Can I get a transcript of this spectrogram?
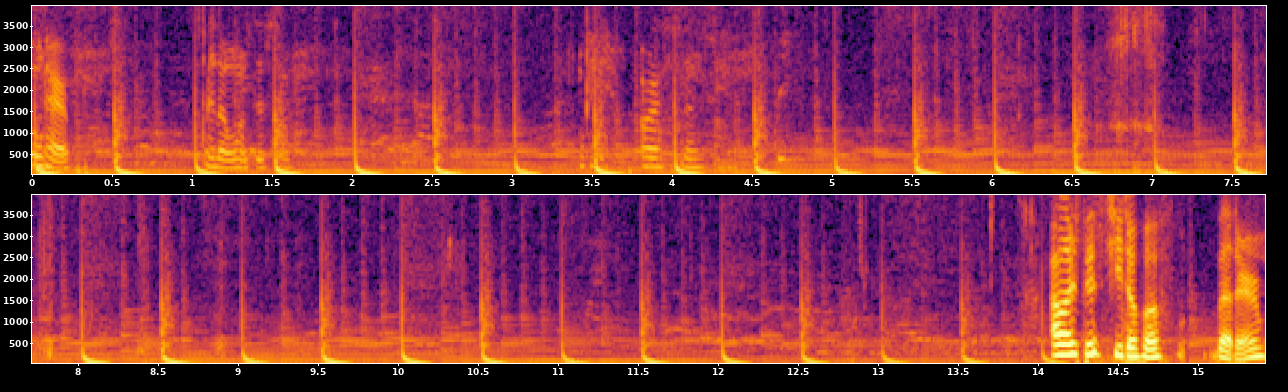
Okay. I don't want this one. Okay, orange Spencer. I like this Cheeto Puff better.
